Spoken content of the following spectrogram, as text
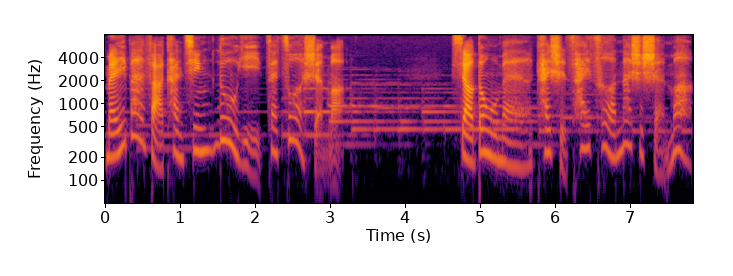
没办法看清路易在做什么。小动物们开始猜测那是什么。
